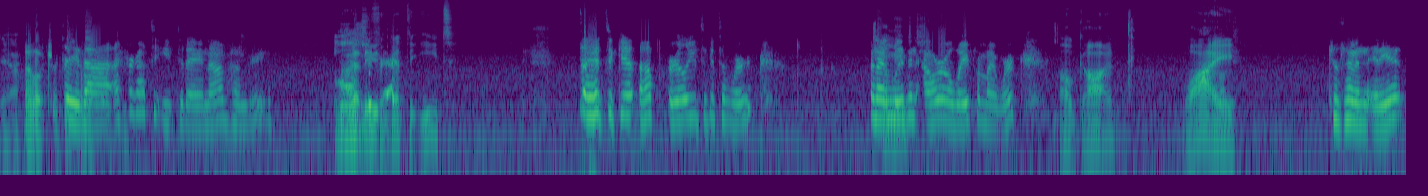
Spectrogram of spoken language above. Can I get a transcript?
Yeah. I love chicken. Say I that. I chicken. forgot to eat today, and now I'm hungry. How Yeah, did you dude. forget to eat? I had to get up early to get to work. And I I mean- live an hour away from my work Oh God. Why? because I'm an idiot.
